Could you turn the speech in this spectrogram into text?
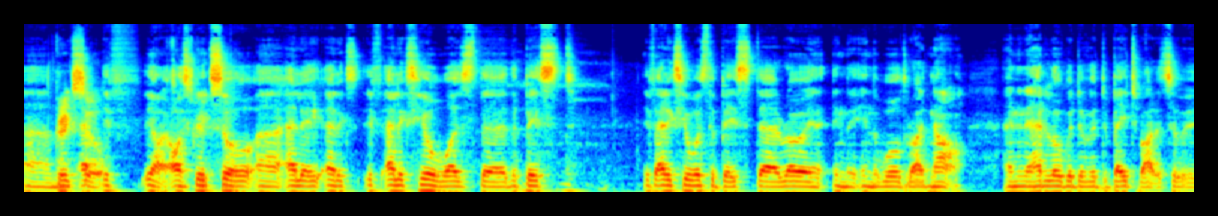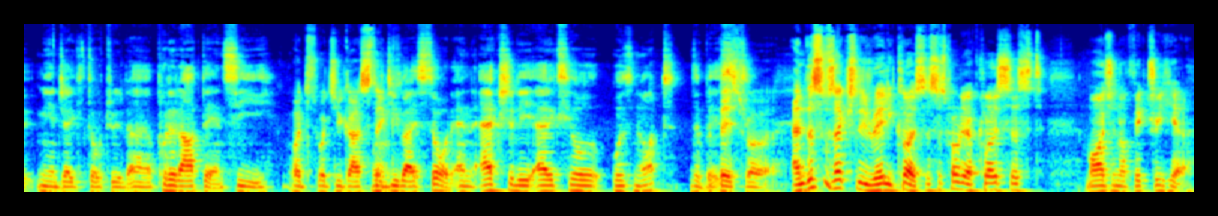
um, Greg Searle. if yeah Martin asked Greg Greg Searle uh, Alex if Alex Hill was the the best if Alex Hill was the best uh, rower in the in the world right now. And then they had a little bit of a debate about it. So me and Jake thought we'd uh, put it out there and see What what you guys think? what you guys thought. And actually, Alex Hill was not the best. best rower. And this was actually really close. This is probably our closest margin of victory here.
